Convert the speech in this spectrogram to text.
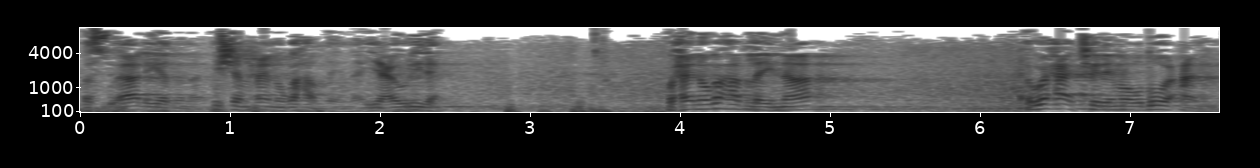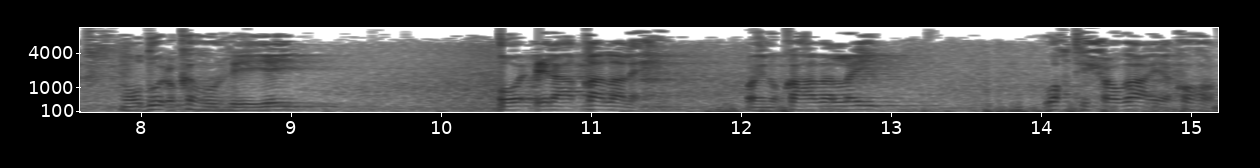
Waa su'aal iyaduna isha maxaynu uga hadlaynaa? Iyo cawrida. Waxaynu uga hadlaynaa waxaa jiray mowduucan mowduuc ka horreeyey oo cilaaqala leh. Waynu ka hadalnay wakhti xoogaaya ka hor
